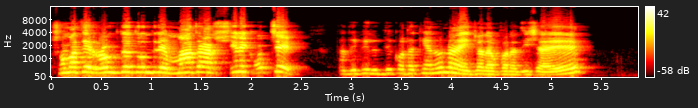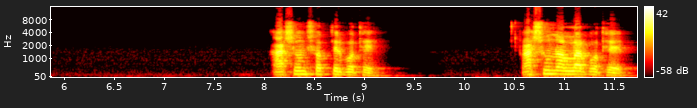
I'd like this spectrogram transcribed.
সমাজের রন্ধ্রে তন্দ্রে মাজার শিরিক হচ্ছে। তাদের বিরুদ্ধে কথা কেন নাই, জনাব ফরাজি সাহেব? আসুন সত্যের পথে। আসুন আল্লাহর পথে।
